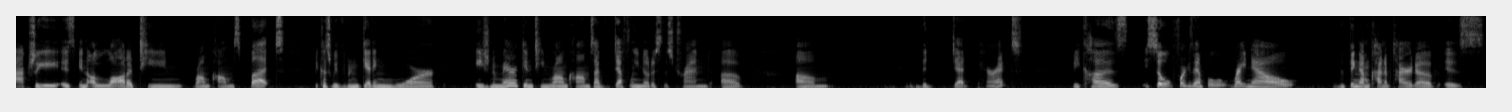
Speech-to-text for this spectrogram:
actually is in a lot of teen rom coms, but because we've been getting more Asian American teen rom coms, I've definitely noticed this trend of um, the dead parent. Because so, for example, right now, the thing I'm kind of tired of is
